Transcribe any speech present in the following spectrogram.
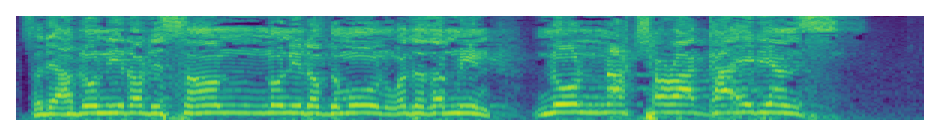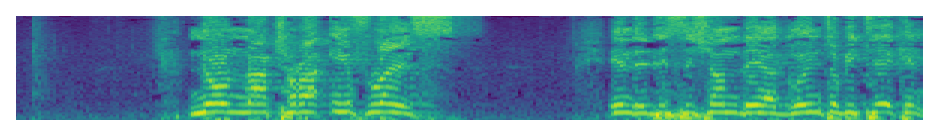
So they have no need of the sun, no need of the moon. What does that mean? No natural guidance. No natural influence in the decision they are going to be taking.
